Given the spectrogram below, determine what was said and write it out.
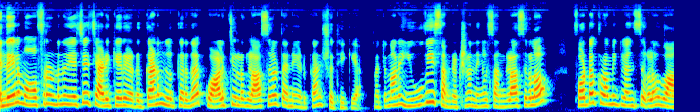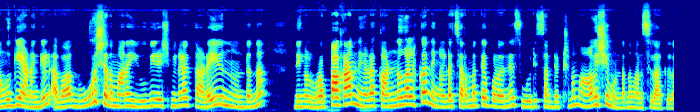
എന്തെങ്കിലും ഓഫർ ഉണ്ടെന്ന് വിചാരിച്ച് ചാടിക്കേറി എടുക്കാനും നിൽക്കരുത്. ക്വാളിറ്റിയുള്ള ഗ്ലാസുകൾ തന്നെ എടുക്കാൻ ശ്രദ്ധിക്കുക. മറ്റൊന്നാണ് യു വി സംരക്ഷണം. നിങ്ങൾ സൺഗ്ലാസുകളോ ഫോട്ടോക്രോമിക് ലെൻസുകളോ വാങ്ങുകയാണെങ്കിൽ അവ നൂറ് ശതമാനം യു വി രശ്മികളെ തടയുന്നുണ്ടെന്ന് നിങ്ങൾ ഉറപ്പാക്കണം. നിങ്ങളുടെ കണ്ണുകൾക്ക് നിങ്ങളുടെ ചർമ്മത്തെ പോലെ തന്നെ സൂര്യ സംരക്ഷണം ആവശ്യമുണ്ടെന്ന് മനസ്സിലാക്കുക.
